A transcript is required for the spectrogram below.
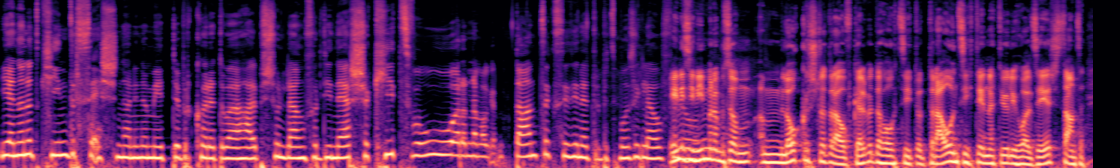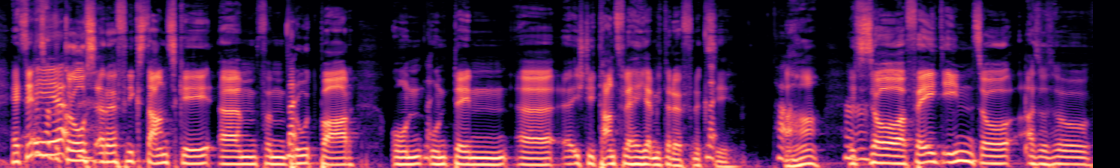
Ich habe noch nicht die Kindersession habe ich noch mitbekommen, wo eine halbe Stunde lang für die nerven Kids, die Uhren am Tanzen waren, hat ein bisschen Musik laufen Ihnen sind immer am, so am, am lockersten drauf, gell, bei der Hochzeit und trauen sich dann natürlich auch als erstes tanzen. Hat es nicht so Ja. einen grossen Eröffnungstanz gegeben ähm, vom Nein. Brautpaar und, und dann äh, ist die Tanzfläche hier mit eröffnet gewesen? Ha. Aha. Ist so ein Fade-in, so, also so,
